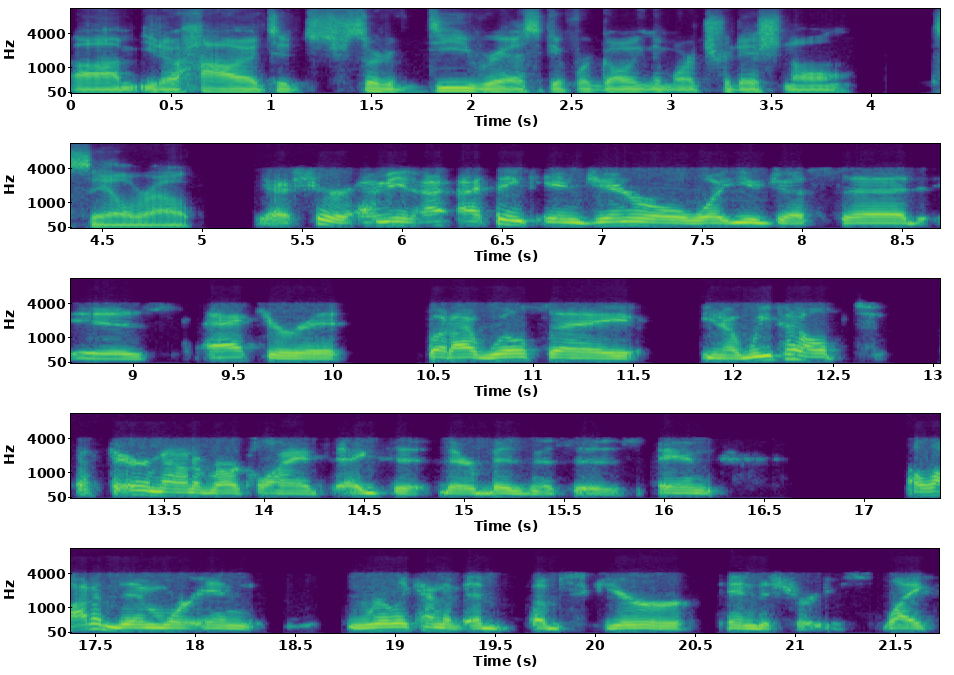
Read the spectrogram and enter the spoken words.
um, you know, how to sort of de-risk if we're going the more traditional sale route? Yeah, sure. I mean, I, I think in general, what you just said is accurate, but I will say, you know, we've helped a fair amount of our clients exit their businesses, and a lot of them were in really kind of ob- obscure industries. Like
